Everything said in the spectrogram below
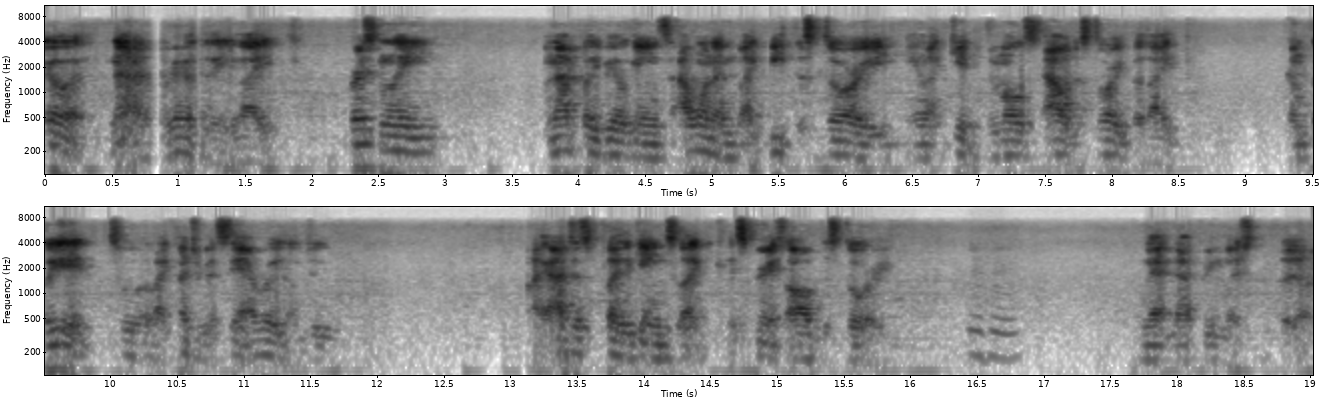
really, not really. Like personally, when I play video games, I want to like beat the story and like get the most out of the story, but like complete it to like hundred percent. I really don't do. Like I just play the game to like experience all of the story. And that that pretty much. Uh,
